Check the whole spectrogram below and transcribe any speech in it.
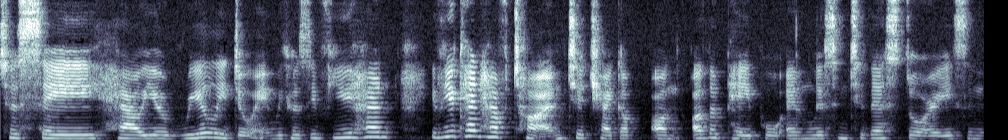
to see how you're really doing because if you had if you can have time to check up on other people and listen to their stories and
